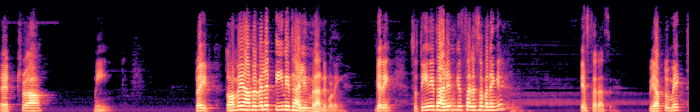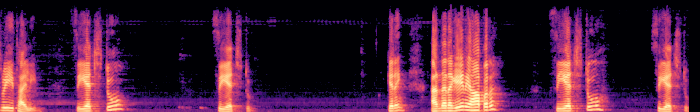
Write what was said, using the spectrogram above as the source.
टेट्रामीन। राइट तो हमें यहाँ पे पहले तीन इथाइलिन बनाने पड़ेंगे। गेटिंग सो तीन इथाइलिन किस तरह से बनेंगे? इस तरह से। We have to make three ethylene C H two C H two getting and then again यहाँ पर C H two C H two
